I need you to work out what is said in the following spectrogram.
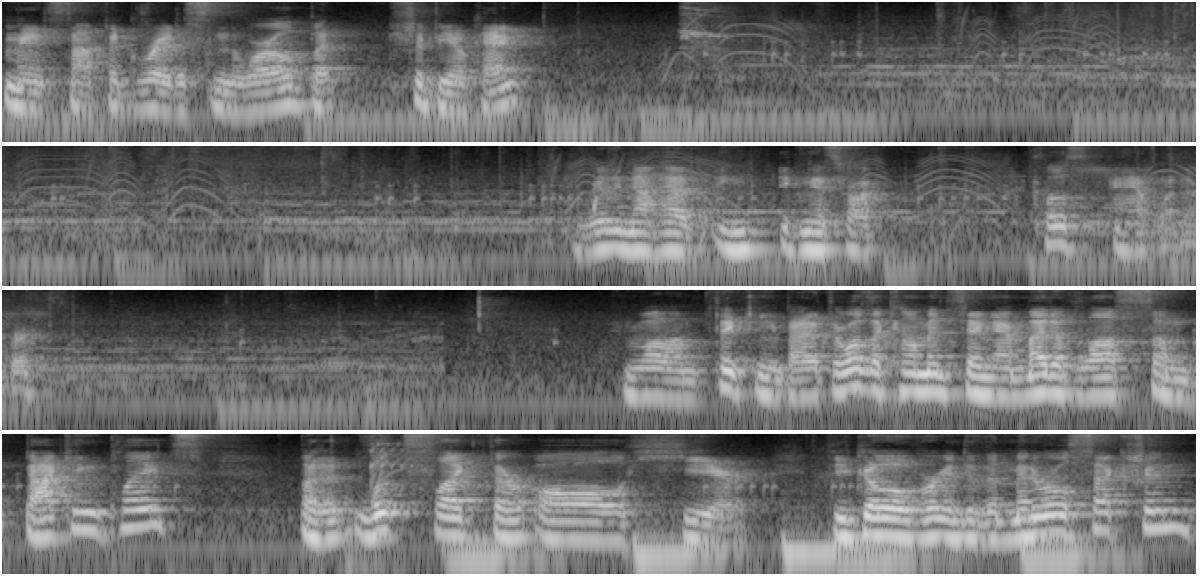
mean, it's not the greatest in the world, but should be okay. really not have Igneous rock close? Ah, whatever. And while I'm thinking about it, there was a comment saying I might have lost some backing plates, but it looks like they're all here. If you go over into the mineral section,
